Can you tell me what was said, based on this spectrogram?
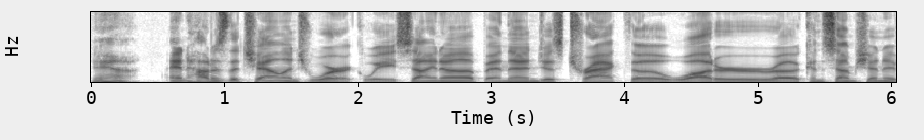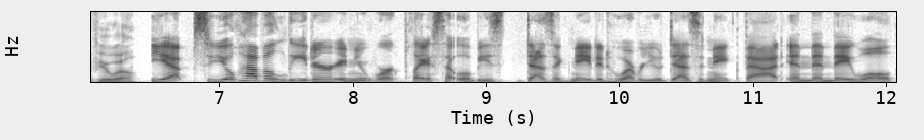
Yeah. And how does the challenge work? We sign up and then just track the water uh, consumption, if you will? Yep. So you'll have a leader in your workplace that will be designated, whoever you designate that, and then they will,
